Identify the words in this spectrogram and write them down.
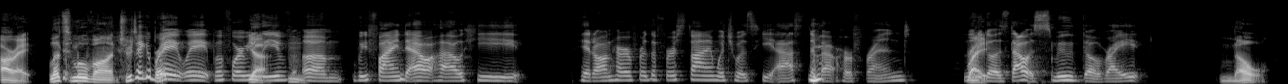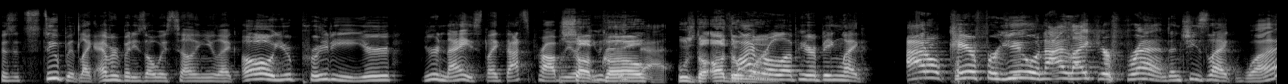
All right, let's move on. Should we take a break? Wait, wait. Before we Yeah. leave, Mm. um, we find out how he hit on her for the first time, which was he asked Mhm. about her friend. And Right. He goes, "That was smooth, though, right?" No. Because it's stupid. Like everybody's always telling you, like, "Oh, you're pretty. You're you're nice." Like that's probably like, you hate that. Who's the other So I roll up here being like, I don't care for you and I like your friend. And she's like, what?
